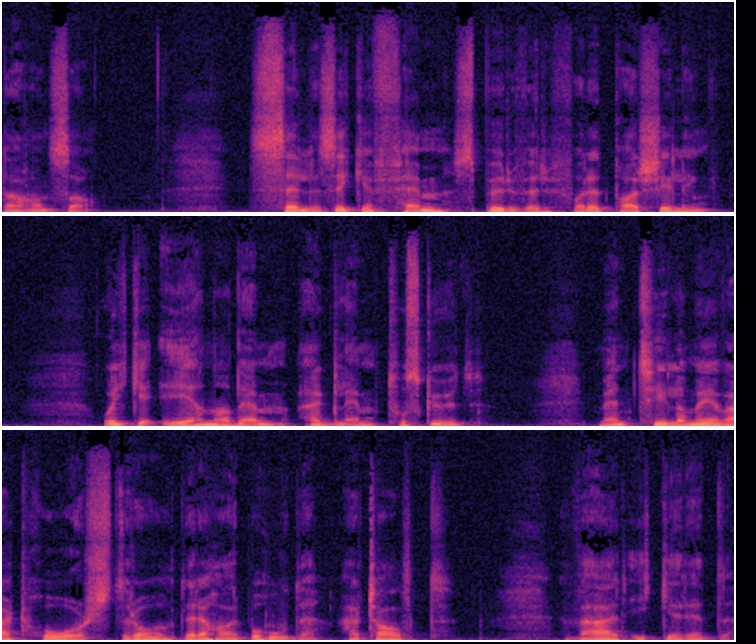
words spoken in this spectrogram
da han sa Selges ikke fem spurver for et par skilling, og ikke én av dem er glemt hos Gud men til og med hvert hårstrå dere har på hodet, er talt. Vær ikke redde,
